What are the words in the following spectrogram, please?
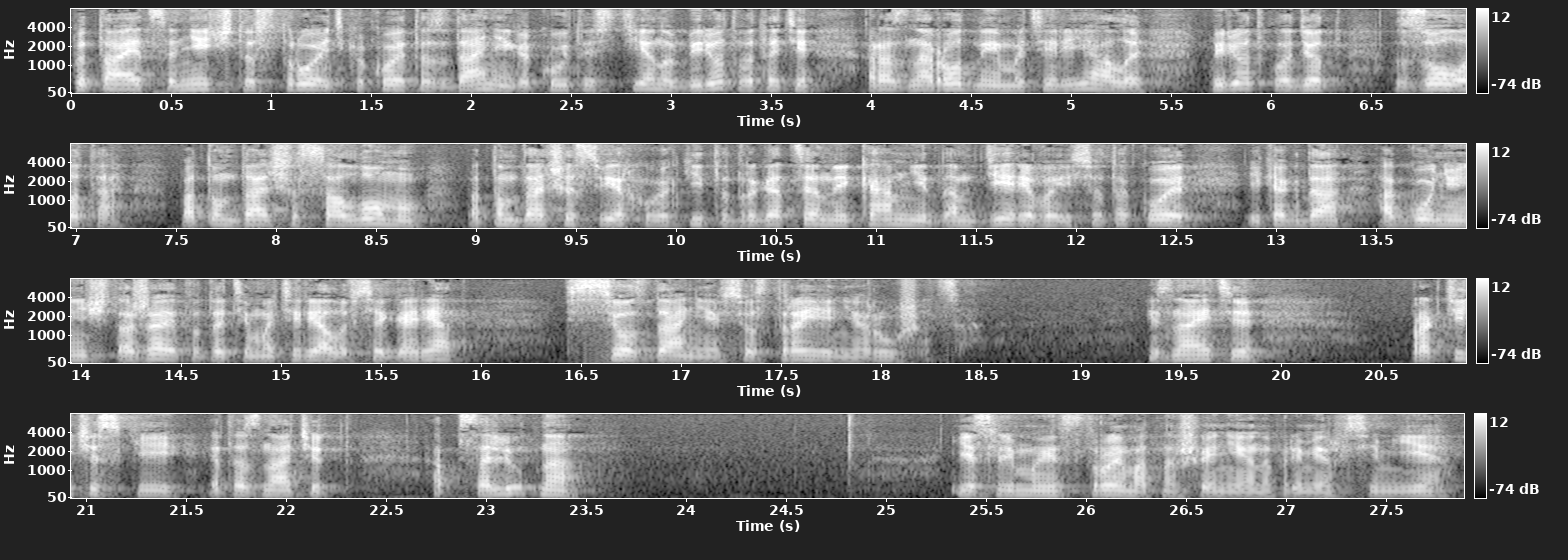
пытается нечто строить, какое-то здание, какую-то стену, берет вот эти разнородные материалы, берет, кладет золото, потом дальше солому, потом дальше сверху какие-то драгоценные камни, там дерево и все такое. И когда огонь уничтожает вот эти материалы, все горят, все здание, все строение рушится. И знаете, практически это значит абсолютно, если мы строим отношения, например, в семье –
